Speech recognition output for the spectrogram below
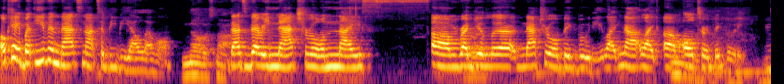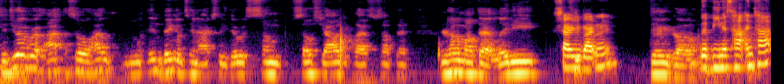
Okay, but even that's not to BBL level. No, it's not. That's very natural, nice, um, regular, natural big booty. Like not like um, Oh. altered big booty. Did you ever? I, so I in Binghamton actually there was some sociology class or something. You're talking about that lady. Saartjie Baartman, There you go. the Venus Hottentot.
